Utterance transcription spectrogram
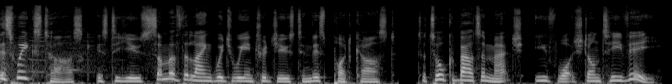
This week's task is to use some of the language we introduced in this podcast to talk about a match you've watched on TV.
